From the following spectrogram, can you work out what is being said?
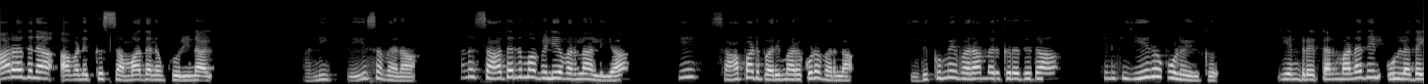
ஆராதனா அவனுக்கு சமாதானம் கூறினாள். அண்ணி பேச வேணாம். ஆனா சாதாரணமா வெளியே வரலாம் இல்லையா? ஏன் சாப்பாடு பரிமாற கூட வரலாம். எதுக்குமே வராம இருக்கிறது தான் எனக்கு ஏதோ போல இருக்கு என்று தன் மனதில் உள்ளதை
